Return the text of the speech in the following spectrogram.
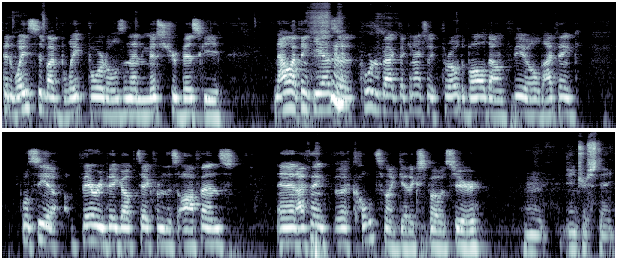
Been wasted by Blake Bortles and then Mitch Trubisky. Now I think he has a quarterback that can actually throw the ball downfield. I think we'll see a very big uptick from this offense, and I think the Colts might get exposed here. Hmm, interesting.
